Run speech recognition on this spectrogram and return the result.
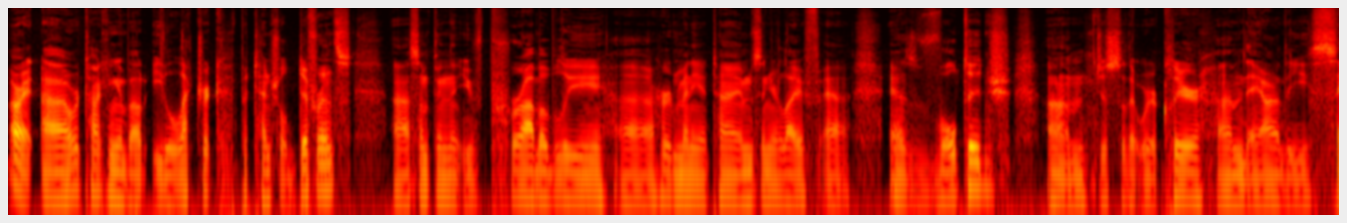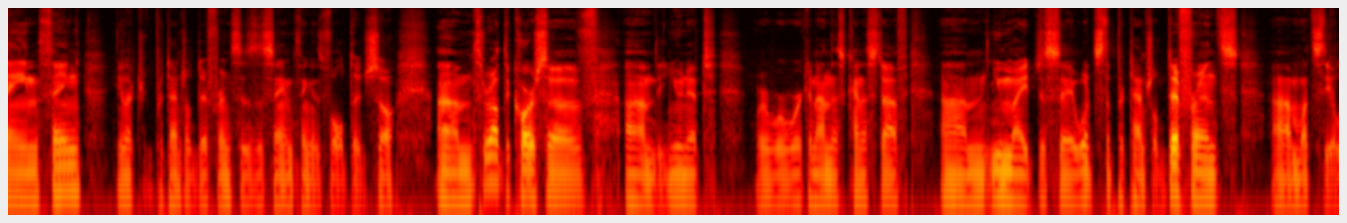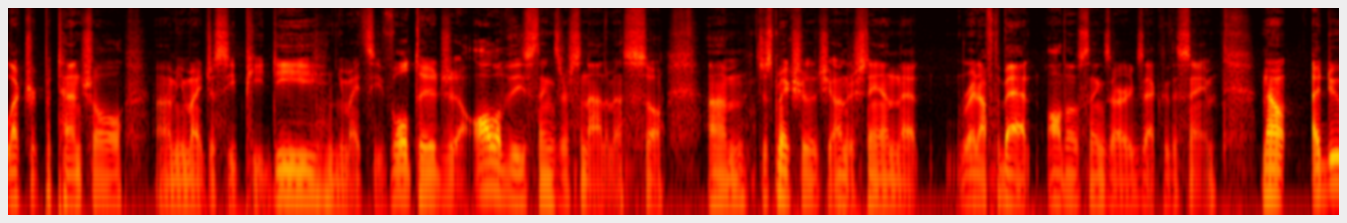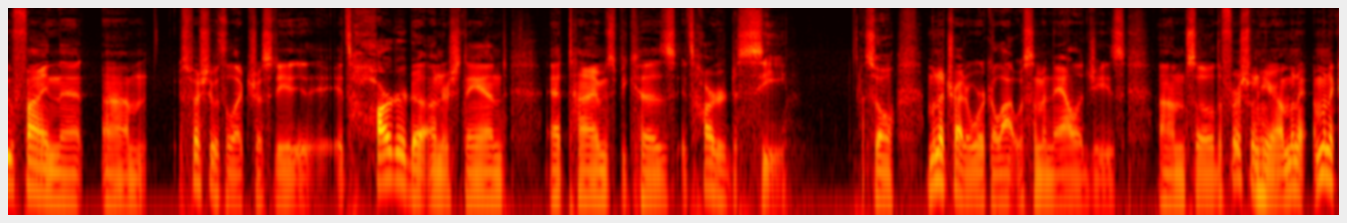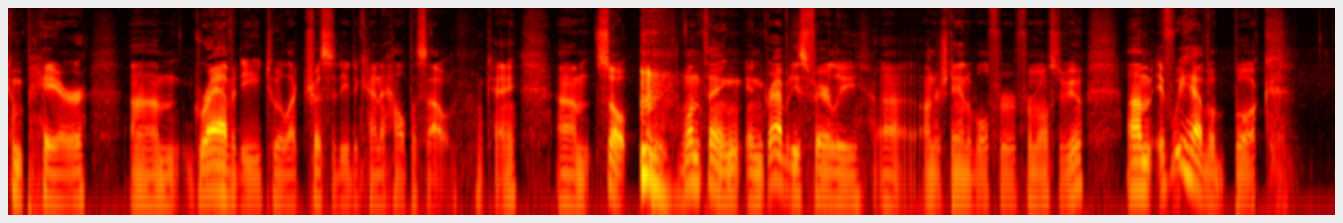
All right, uh, we're talking about electric potential difference, uh, something that you've probably uh, heard many a times in your life uh, as voltage. Um, just so that we're clear, um, they are the same thing. Electric potential difference is the same thing as voltage. So um, throughout the course of um, the unit, where we're working on this kind of stuff, um, you might just say, what's the potential difference? Um, what's the electric potential? Um, you might just see PD, you might see voltage. All of these things are synonymous. So um, just make sure that you understand that right off the bat, all those things are exactly the same. Now, I do find that um, especially with electricity, it's harder to understand at times because it's harder to see. So I'm going to try to work a lot with some analogies. Um, so the first one here, I'm going to I'm going to compare um, gravity to electricity to kind of help us out. Okay. Um, so one thing, and gravity is fairly uh, understandable for for most of you. Um, if we have a book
